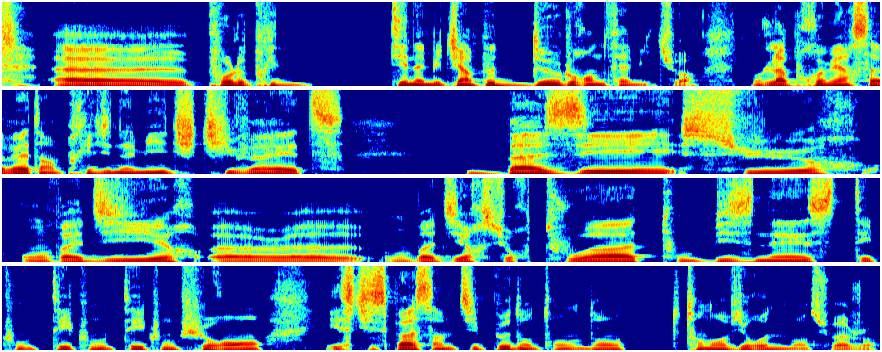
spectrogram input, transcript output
euh, pour le prix dynamique, il y a un peu deux grandes familles, tu vois. Donc la première, ça va être un prix dynamique qui va être basé sur, on va dire, euh, on va dire sur toi, ton business, tes, tes, tes, concurrents et ce qui se passe un petit peu dans ton dans ton environnement, tu vois. Genre,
